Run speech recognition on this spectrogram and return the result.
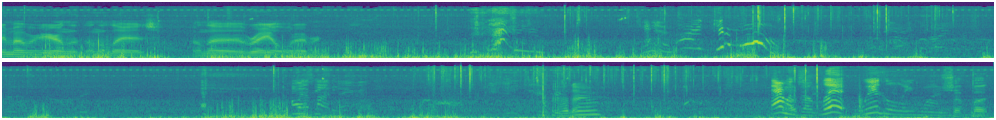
him over here on the on the ledge, on the rail, whatever. Get him off! Bow down. That was a lit, wiggly one. Shut button.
